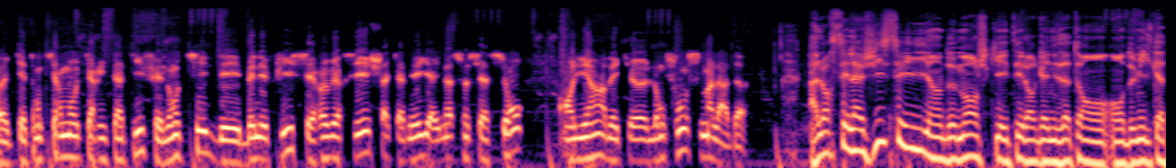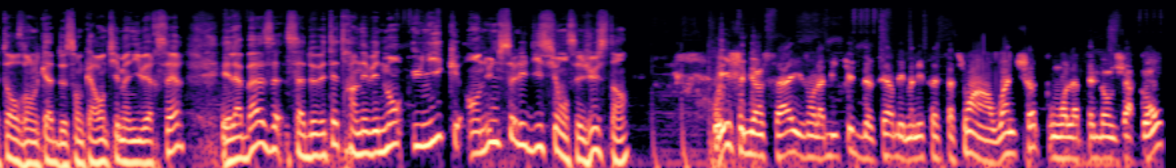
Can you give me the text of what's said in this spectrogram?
euh, qui est entièrement caritatif et l'entier des bénéfices est reversé chaque année. Il y a une association en lien avec euh, l'enfance malade. Alors c'est la JCI hein, de Morges qui a été l'organisateur en, en 2014 dans le cadre de son 40e anniversaire. Et la base, ça devait être un événement unique en une seule édition, c'est juste hein? Oui, c'est bien ça. Ils ont l'habitude de faire des manifestations à un one-shot, comme on l'appelle dans le jargon.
